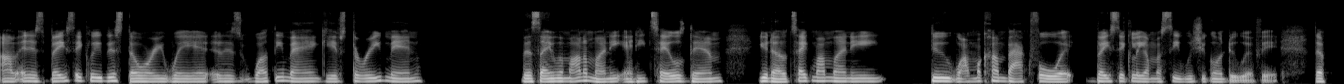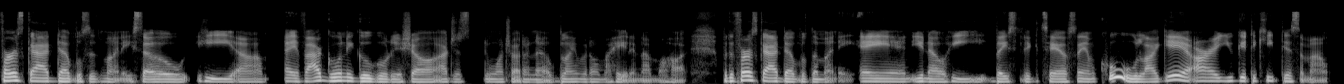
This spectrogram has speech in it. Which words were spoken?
Um, and it's basically this story where this wealthy man gives three men the same amount of money and he tells them, you know, take my money, do I'm gonna come back for it. Basically, I'm gonna see what you're gonna do with it. The first guy doubles his money. So he um if I go and Google this, y'all, I just want y'all to know, blame it on my head and not my heart. But the first guy doubles the money. And you know, he basically tells Sam, cool, like, yeah, all right, you get to keep this amount.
